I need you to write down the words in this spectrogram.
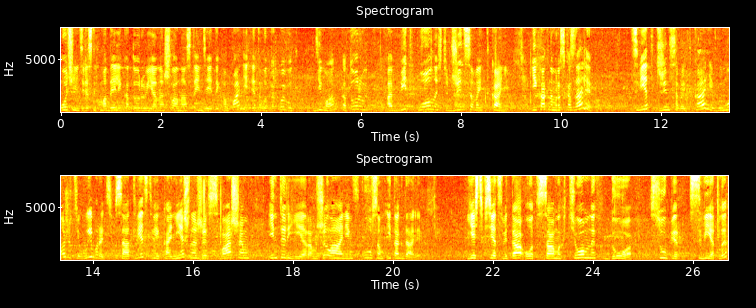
очень интересных моделей, которую я нашла на стенде этой компании, это вот такой вот диван, который обит полностью джинсовой тканью. И как нам рассказали, цвет джинсовой ткани вы можете выбрать в соответствии, конечно же, с вашим интерьером, желанием, вкусом и так далее. Есть все цвета от самых темных до супер светлых.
